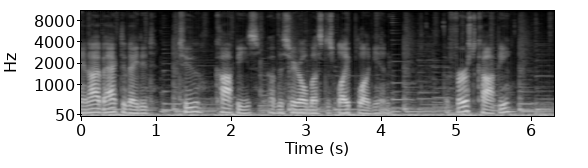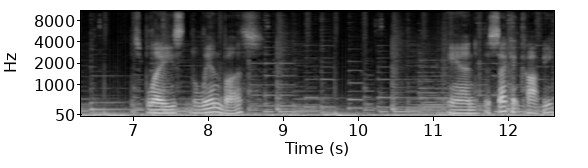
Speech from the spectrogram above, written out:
And I've activated two copies of the serial bus display plugin. The first copy displays the LIN bus and the second copy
